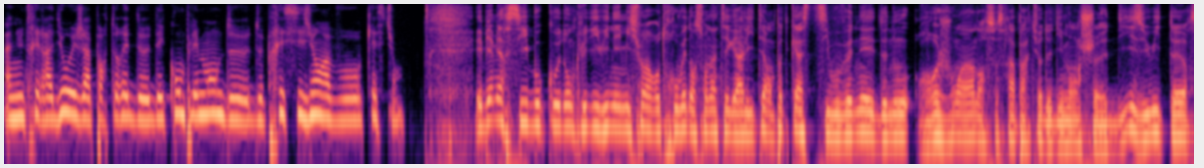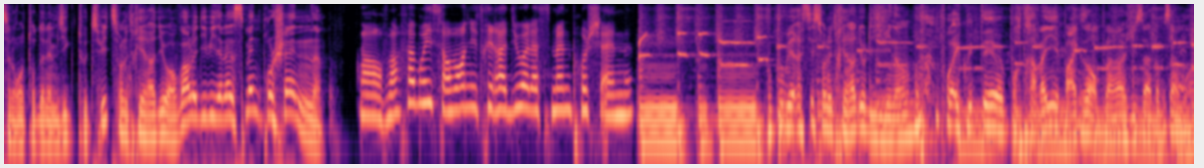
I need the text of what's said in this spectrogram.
à Nutri Radio et j'apporterai de- des compléments de, de précision à vos questions. Eh bien, merci beaucoup. Donc, Ludivine, émission à retrouver dans son intégralité en podcast. Si vous venez de nous rejoindre, ce sera à partir de dimanche 18h. C'est le retour de la musique tout de suite sur Nutri Radio. Au revoir, Ludivine, à la semaine prochaine. Au revoir Fabrice, au revoir Nutri Radio, à la semaine prochaine. Vous pouvez rester sur Nutri Radio, Ludivine, hein, pour écouter, euh, pour travailler, par exemple. hein. Je dis ça comme ça, moi.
